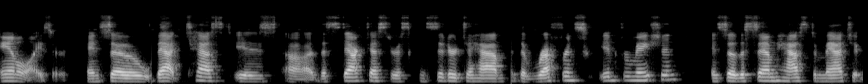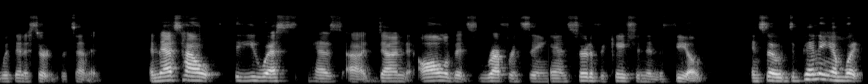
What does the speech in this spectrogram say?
analyzer. And so that test is uh, the stack tester is considered to have the reference information. And so the CEM has to match it within a certain percentage. And that's how the US has uh, done all of its referencing and certification in the field. And so, depending on what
